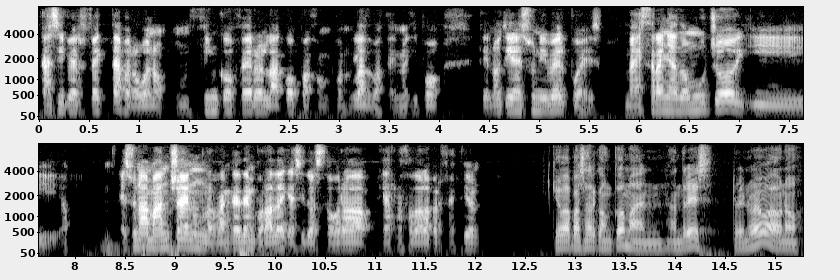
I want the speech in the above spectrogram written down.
casi perfecta, pero bueno, un 5-0 en la Copa con, con Gladbach, un equipo que no tiene su nivel, pues me ha extrañado mucho y es una mancha en un arranque de temporada que ha sido hasta ahora que ha rozado a la perfección. ¿Qué va a pasar con Coman, Andrés? ¿Renueva o no?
